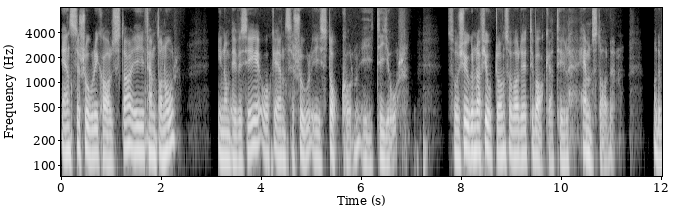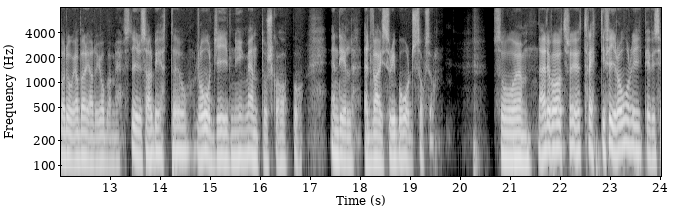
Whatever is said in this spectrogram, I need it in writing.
en session i Karlstad i 15 år inom PVC och en session i Stockholm i tio år. Så 2014 så var det tillbaka till hemstaden. Och det var då jag började jobba med styrelsearbete och rådgivning, mentorskap och en del advisory boards också. Så eh, nej, det var 34 år i PVC.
